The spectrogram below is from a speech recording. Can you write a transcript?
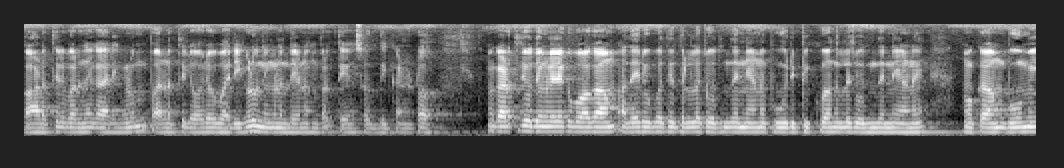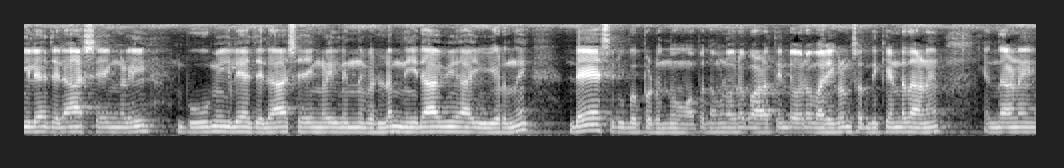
പാഠത്തിൽ പറഞ്ഞ കാര്യങ്ങളും പാഠത്തിൽ ഓരോ വരികളും നിങ്ങൾ എന്ത് ചെയ്യണം? പ്രത്യേകം ശ്രദ്ധിക്കണം കേട്ടോ. നമുക്ക് അടുത്ത ചോദ്യങ്ങളിലേക്ക് പോകാം. അതേ രൂപത്തിലുള്ള ചോദ്യം തന്നെയാണ് പൂരിപ്പിക്കുക എന്നുള്ള ചോദ്യം തന്നെയാണ്. നോക്കാം. ഭൂമിയിലെ ജലാശയങ്ങളിൽ ഭൂമിയിലെ ജലാശയങ്ങളിൽ നിന്ന് വെള്ളം നീരാവിയായി ഉയർന്ന് ഡാഷ് രൂപപ്പെടുന്നു. അപ്പോൾ നമ്മൾ ഓരോ പാഠത്തിന്റെ ഓരോ വരികളും ശ്രദ്ധിക്കേണ്ടതാണ്. എന്താണ്?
